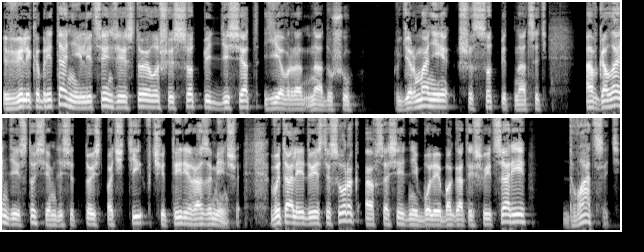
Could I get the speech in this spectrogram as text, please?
В Великобритании лицензия стоила 650 евро на душу, в Германии – 615 а в Голландии 170, то есть почти в 4 раза меньше. В Италии 240, а в соседней более богатой Швейцарии 20.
